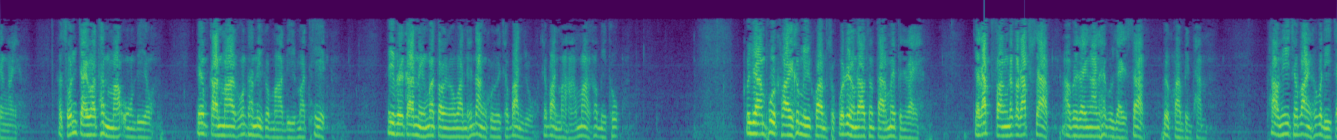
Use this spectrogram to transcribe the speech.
ยังไง ถ้าสนใจว่าท่านมาองค์เดียวเรื่องการมาของท่านนี่ก็มาดีมาเทศ นี่ประการหนึ่งมาตอนกลางวันให้นั่งคุยกับชาวบ้านอยู่ชาวบ้านมาหามากเขามีทุกข์พยายามพูดใครเขามีความสุขว่าเรื่องราวต่าง ๆ ไม่เป็นไร จะรับฟังแล้วก็รับทราบ เอาไปรายงานให้ผู้ใหญ่ทราบเพื่อความเป็นธรรม เท่านี้ชาวบ้านเขาก็ดีใจ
